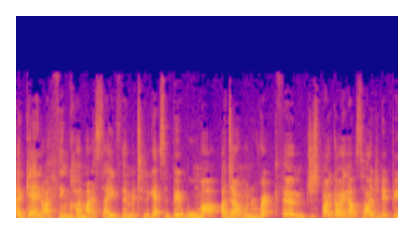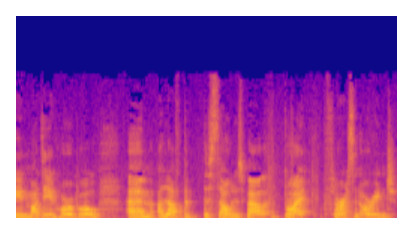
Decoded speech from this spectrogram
again, I think I might save them until it gets a bit warmer. I don't want to wreck them just by going outside and it being muddy and horrible. Um, I love the, the sole as well, bright fluorescent orange.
